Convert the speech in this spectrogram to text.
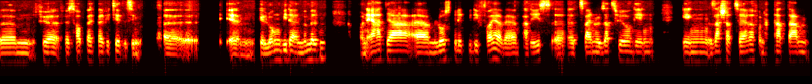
ähm, für fürs Hauptfeld qualifiziert, ist ihm äh, ähm, gelungen wieder in Wimbledon. Und er hat ja ähm, losgelegt wie die Feuerwehr in Paris, äh, 2-0 Satzführung gegen, gegen Sascha Zverev und hat dann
